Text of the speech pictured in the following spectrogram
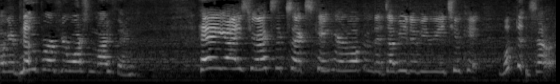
Okay, No. blooper if you're watching my thing. Hey guys, your XXX King here, and welcome to WWE 2K. What the? It's not.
